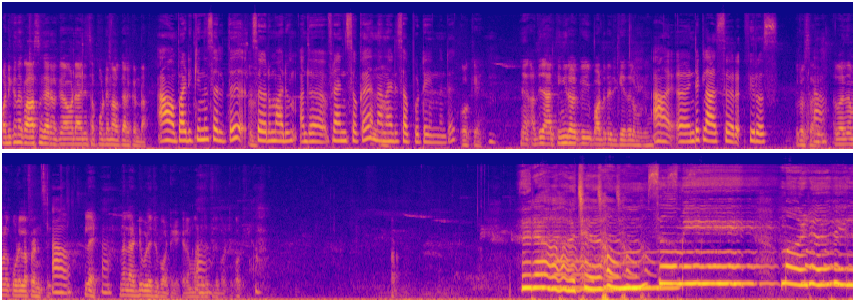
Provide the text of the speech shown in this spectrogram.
പഠിക്കുന്ന ക്ലാസ്സും കാര്യങ്ങളൊക്കെ അവിടെ ആരും സപ്പോർട്ട് ചെയ്യുന്ന ആൾക്കാരൊക്കെ ഉണ്ടോ? ആ പഠിക്കുന്ന സ്ഥലത്ത് സാറുമാരും അത് ഫ്രണ്ട്സൊക്കെ നന്നായിട്ട് സപ്പോർട്ട് ചെയ്യുന്നുണ്ട്. ഓക്കെ അതിൽ ആർക്കെങ്കിലും ആൾക്ക് ഈ പാട്ട് ഡെഡിക്കേറ്റ് ചെയ്താൽ നമുക്ക്? ആ എന്റെ class sir Firoz. Firoz sir അതുപോലെ നമ്മുടെ കൂടെയുള്ള ഫ്രണ്ട്സ് അല്ലേ നല്ല അടിപൊളിയായിട്ട് പാട്ട് കേൾക്കാം. മധുരത്തിലെ പാട്ട്. ഓക്കെ രാജഹംസമേ മഴവിൽ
